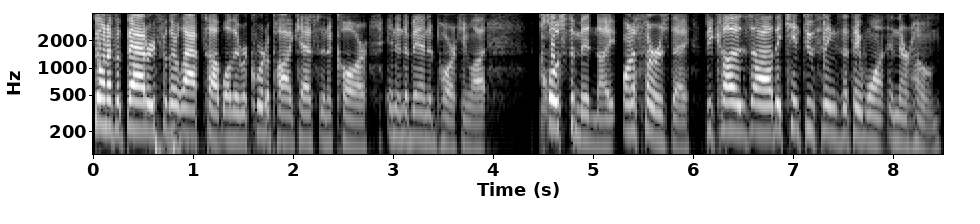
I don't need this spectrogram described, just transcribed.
don't have a battery for their laptop while they record a podcast in a car in an abandoned parking lot close to midnight on a Thursday because uh, they can't do things that they want in their home.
